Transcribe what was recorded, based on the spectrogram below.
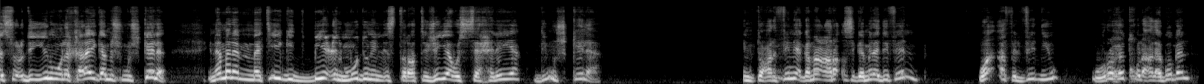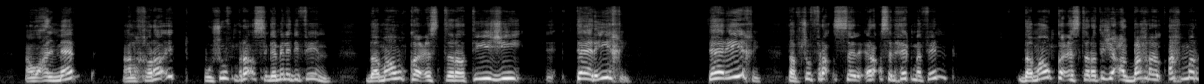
لسعوديين ولخلايجه مش مشكلة. إنما لما تيجي تبيع المدن الاستراتيجية والساحلية دي مشكلة. أنتوا عارفين يا جماعة رأس جميلة دي فين؟ وقف الفيديو وروح ادخل على جوجل أو على الماب على الخرائط وشوف رأس جميله دي فين. ده موقع استراتيجي تاريخي تاريخي. طب شوف رأس رأس الحكمة فين. ده موقع استراتيجي على البحر الأحمر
